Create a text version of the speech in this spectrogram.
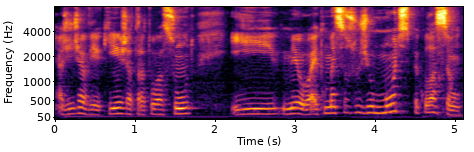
A gente já veio aqui, já tratou o assunto e, meu, aí começa a surgir um monte de especulação.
